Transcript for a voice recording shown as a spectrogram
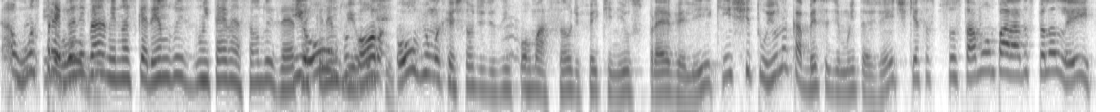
Alguns pregando igualmente, nós queremos uma intervenção do exército, e nós queremos um golpe. Uma, houve uma questão de desinformação, de fake news prévia ali, que instituiu na cabeça de muita gente que essas pessoas estavam amparadas pela lei.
